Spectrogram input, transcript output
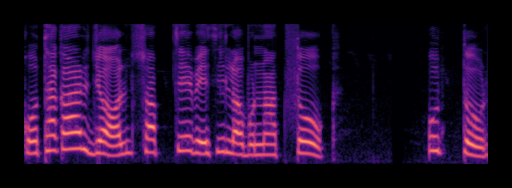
কোথাকার জল সবচেয়ে বেশি লবণাত্মক? উত্তর,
